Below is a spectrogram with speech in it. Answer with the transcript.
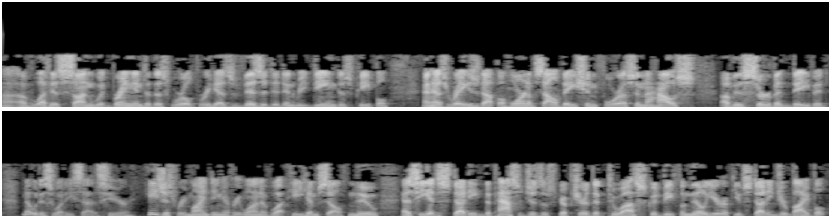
uh, of what his son would bring into this world, for he has visited and redeemed his people and has raised up a horn of salvation for us in the house of his servant David. Notice what he says here. He's just reminding everyone of what he himself knew as he had studied the passages of scripture that to us could be familiar if you've studied your Bible.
